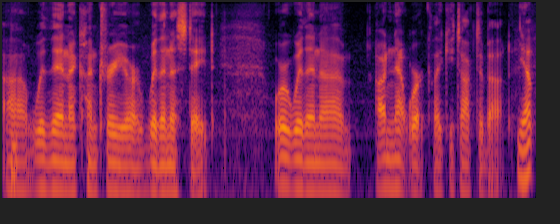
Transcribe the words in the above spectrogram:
uh, within a country or within a state, or within a, a network, like you talked about. Yep.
